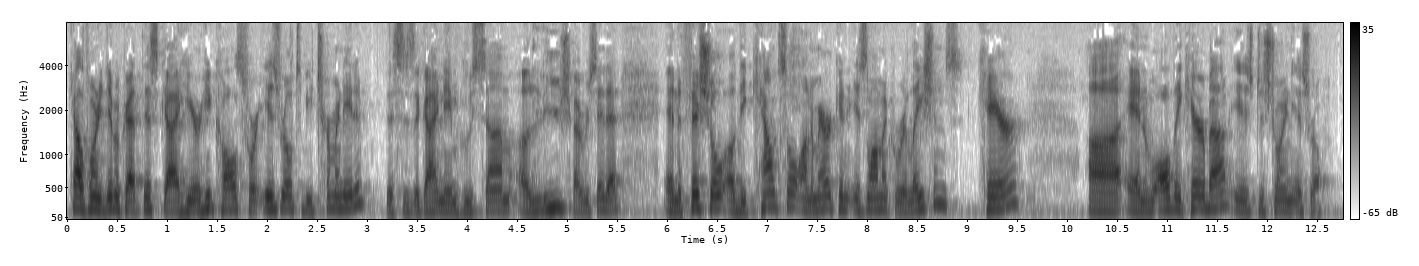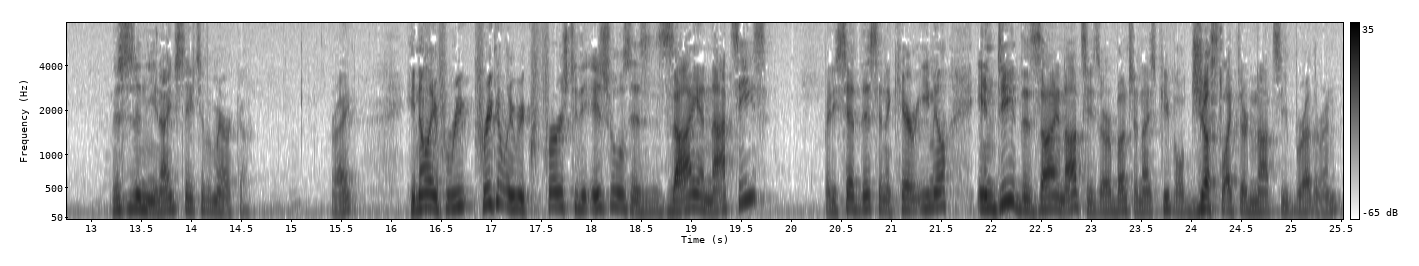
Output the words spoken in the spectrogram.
California Democrat, this guy here, he calls for Israel to be terminated. This is a guy named Hussam Alish, however you say that, an official of the Council on American Islamic Relations, CAIR, uh, and all they care about is destroying Israel. This is in the United States of America, right? He not only re- frequently refers to the Israelis as Zion Nazis, but he said this in a CAIR email. Indeed, the Zion Nazis are a bunch of nice people, just like their Nazi brethren.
